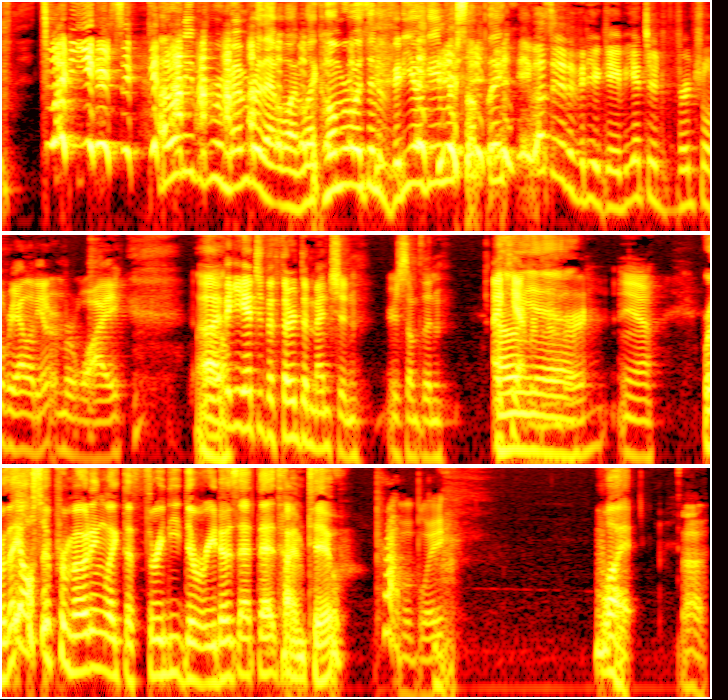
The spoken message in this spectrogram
20 years ago. I don't even remember that one. Like Homer was in a video game or something. he wasn't in a video game. He entered virtual reality. I don't remember why. Uh, I think he entered the third dimension or something. I Oh, can't yeah. remember. Yeah, Were they also promoting like the 3D Doritos at that time too? probably. Hmm. What? Oh,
